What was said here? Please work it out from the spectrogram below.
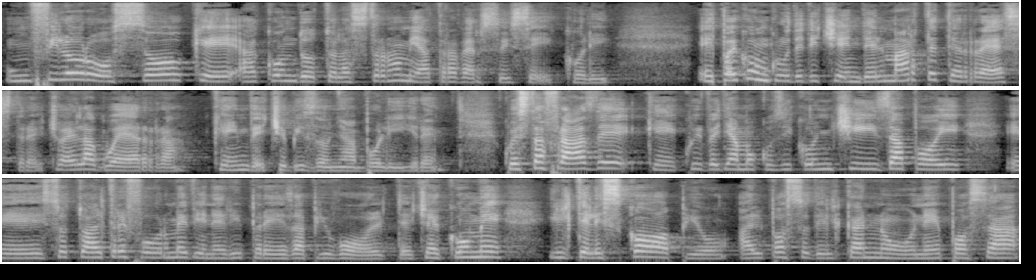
un filo rosso che ha condotto l'astronomia attraverso i secoli. E poi conclude dicendo il Marte terrestre, cioè la guerra, che invece bisogna abolire. Questa frase, che qui vediamo così concisa, poi eh, sotto altre forme viene ripresa più volte, cioè come il telescopio al posto del cannone possa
